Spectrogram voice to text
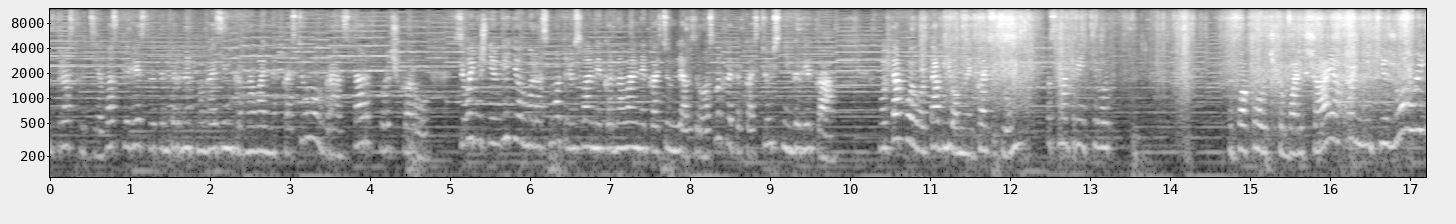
Здравствуйте! Вас приветствует интернет-магазин карнавальных костюмов grandstar.ru В сегодняшнем видео мы рассмотрим с вами карнавальный костюм для взрослых. Это костюм снеговика. Вот такой вот объемный костюм. Посмотрите, вот упаковочка большая. Он не тяжелый,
